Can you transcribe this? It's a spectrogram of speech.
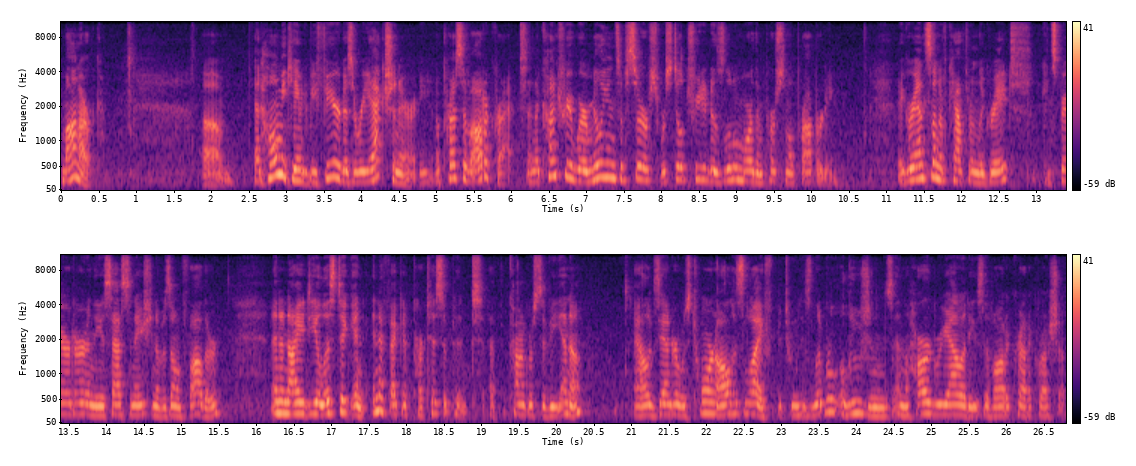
monarch. Um, at home he came to be feared as a reactionary, oppressive autocrat, in a country where millions of serfs were still treated as little more than personal property. A grandson of Catherine the Great, a conspirator in the assassination of his own father, and an idealistic and ineffective participant at the Congress of Vienna, Alexander was torn all his life between his liberal illusions and the hard realities of autocratic Russia.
